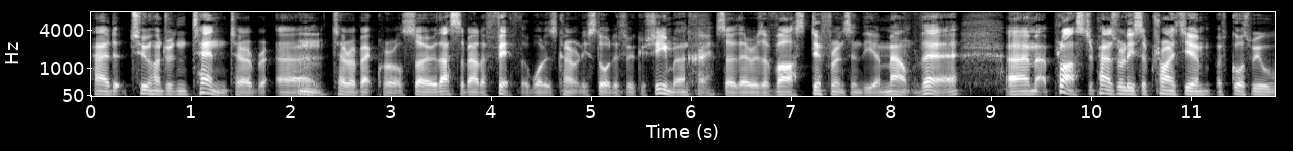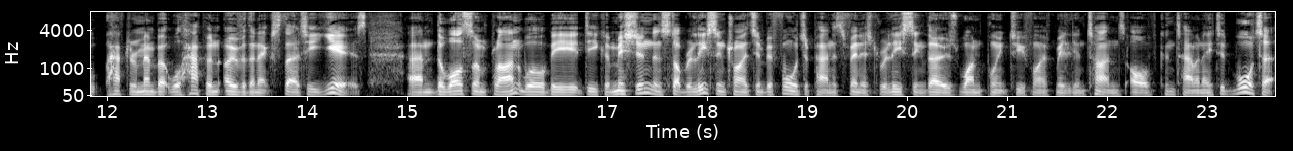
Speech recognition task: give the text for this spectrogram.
had 210 terab- uh, mm. terabecquerels. So that's about a fifth of what is currently stored in Fukushima. Okay. So there is a vast difference in the amount there. Um, plus, Japan's release of tritium, of course, we will have to remember, will happen over the next 30 years. Um, the Wolseong plant will be decommissioned and stop releasing tritium before Japan has finished releasing those 1.25 million tons of contaminated water.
